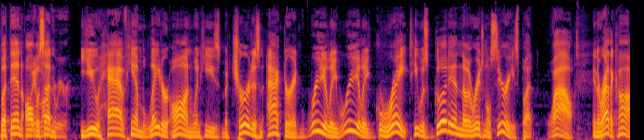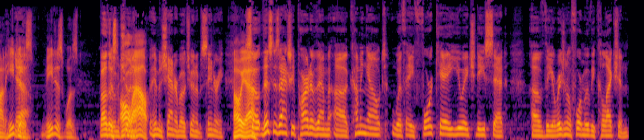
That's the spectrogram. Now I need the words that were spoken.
but then all of a sudden career. you have him later on when he's matured as an actor and really, really great. He was good in the original series, but wow, in the Wrath Khan, he Yeah. just he just was. Both Just of them all chewing up- out. Him and Shatner are both chewing up scenery. Oh yeah, So this is actually part of them uh, coming out with a 4K UHD set of the original four movie collection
